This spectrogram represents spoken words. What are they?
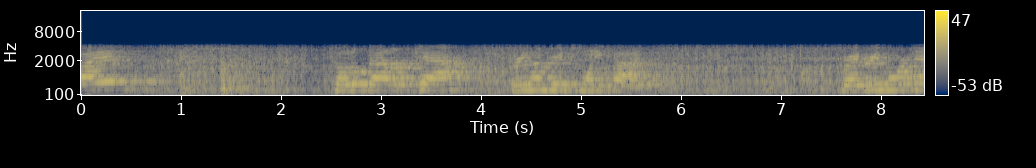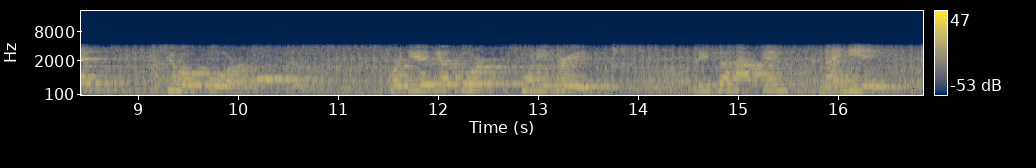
Quiet. Total ballots cast, 325. Gregory Moorhead, 204. Cordelia Thorpe, 23. Lisa Hopkins, 98.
